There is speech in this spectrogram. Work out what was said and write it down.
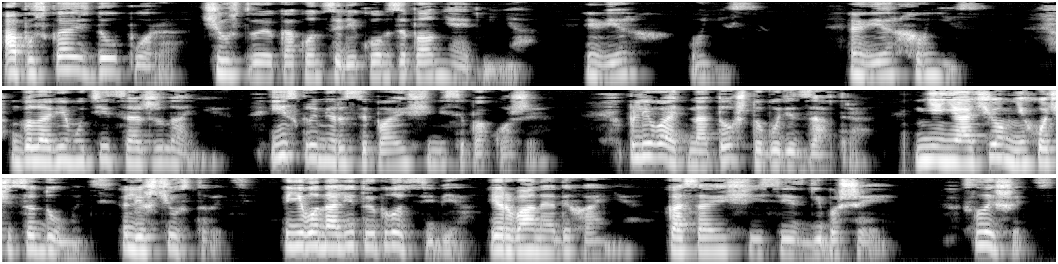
Опускаюсь до упора, чувствуя, как он целиком заполняет меня. Вверх-вниз, вверх-вниз. В голове мутится от желания искрами рассыпающимися по коже. Плевать на то, что будет завтра. Мне ни о чем не хочется думать, лишь чувствовать. Его налитую плоть себе и рваное дыхание, касающееся изгиба шеи. Слышать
